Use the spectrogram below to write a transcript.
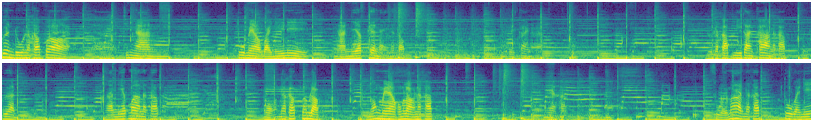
พื่อนๆดูนะครับว่าเอ่อชิ้นงานตู้แมวใบนี้นี่ งานเนี้ยบแค่ไหนนะครับดูใกล้ๆนะครับดูนะครับนี่ด้านข้างนะครับเพื่อนๆงานเนี้ยบมากนะครับเหมาะนะครับสำหรับน้องแมวของเรานะครับเนี่ยครับ สวยมากนะครับ ตู้ใบนี้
